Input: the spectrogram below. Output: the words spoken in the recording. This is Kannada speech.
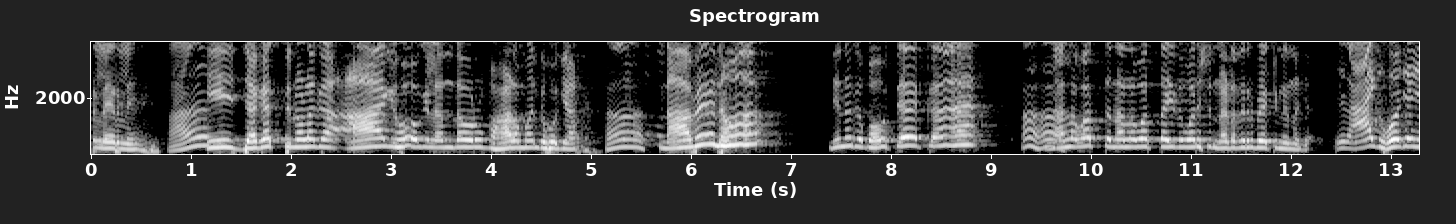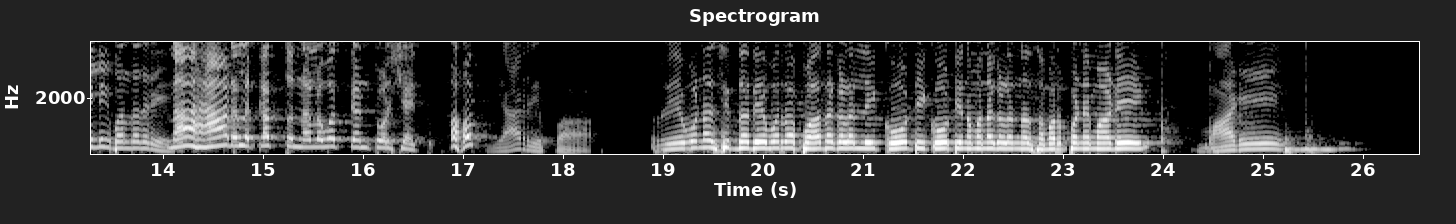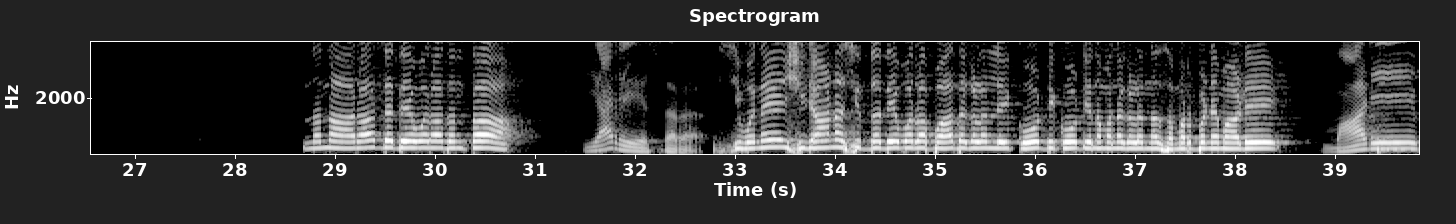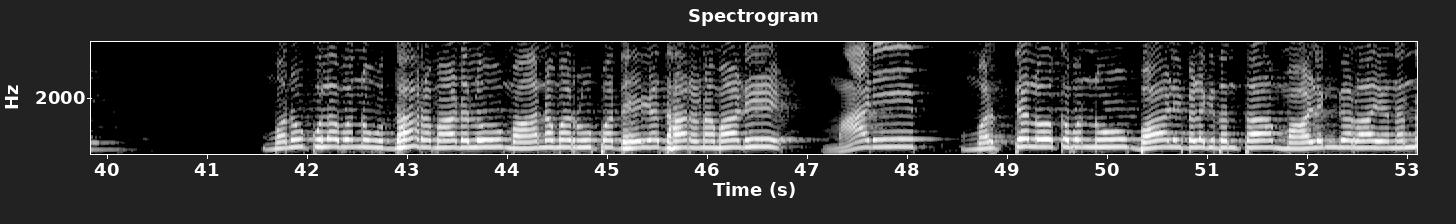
ಇರ್ಲಿ ಇರ್ಲಿ. ಹಾ. ಈ ಜಗತ್ತಿನೊಳಗ ಆಗಿ ಹೋಗಿಲ್ಲ ಅಂದವರು ಬಹಳ ಮಂದಿ ಹೋಗ್ಯಾರ. ಹಾ. ನಾವೇನು ನಿನಗ ಬಹುತೇಕ ನಲವತ್ತು ನಲವತ್ತೈದು ವರ್ಷ ನಡೆದಿರ್ಬೇಕು ನಿನಗೆ. ಈಗ ಆಗಿ ಹೋಗಿ ಇಲ್ಲಿಗೆ ಬಂದದ್ರಿ. ನಾ ಹಾಡಲು ಕತ್ತು ನಲವತ್ತೆಂಟು ವರ್ಷ ಆಯ್ತು. ಯಾರಿಪ್ಪ ರೇವಣ ಸಿದ್ಧ ದೇವರ ಪಾದಗಳಲ್ಲಿ ಕೋಟಿ ಕೋಟಿ ನಮನಗಳನ್ನು ಸಮರ್ಪಣೆ ಮಾಡಿ ಮಾಡಿ. ನನ್ನ ಆರಾಧ್ಯ ದೇವರಾದಂಥ ಯಾರೇ ಸರ? ಶಿವನೇ ಶಿಡಾಣ ಸಿದ್ಧ ದೇವರ ಪಾದಗಳಲ್ಲಿ ಕೋಟಿ ಕೋಟಿ ನಮನಗಳನ್ನು ಸಮರ್ಪಣೆ ಮಾಡಿ ಮಾಡಿ. ಮನುಕುಲವನ್ನು ಉದ್ಧಾರ ಮಾಡಲು ಮಾನವ ರೂಪ ಧ್ಯೇಯ ಧಾರಣ ಮಾಡಿ ಮಾಡಿ. ಮರ್ತ್ಯಲೋಕವನ್ನು ಬಾಳಿ ಬೆಳಗಿದಂಥ ಮಾಳಿಂಗರಾಯನನ್ನ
